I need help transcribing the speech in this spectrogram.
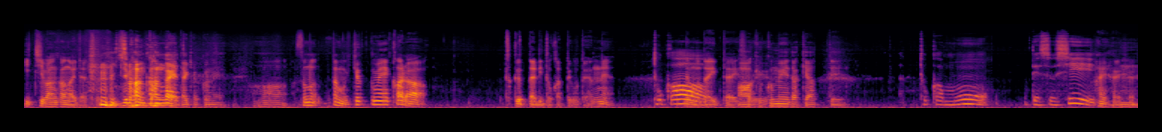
一番考えたやつ一番考えた曲ね。あーその多分曲名から作ったりとかってことやんね。とでもか大体あそういう。曲名だけあって。とかもですし、はいはいはい、うん。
